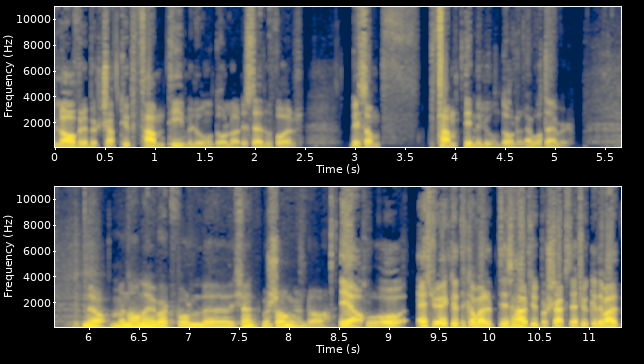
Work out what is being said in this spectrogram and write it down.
lavere budsjett, typ 5-10 millioner dollar istedenfor liksom 50 millioner dollar eller whatever. Ja, men han er i hvert fall uh, kjent med sjangeren, da. Ja, og jeg tror egentlig det kan være disse her type prosjekter. Jeg tror ikke det var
